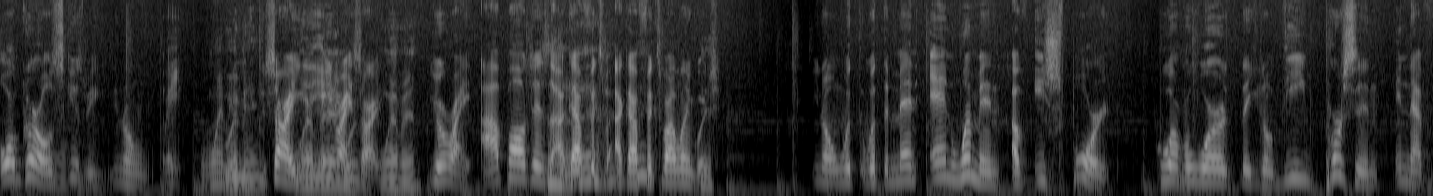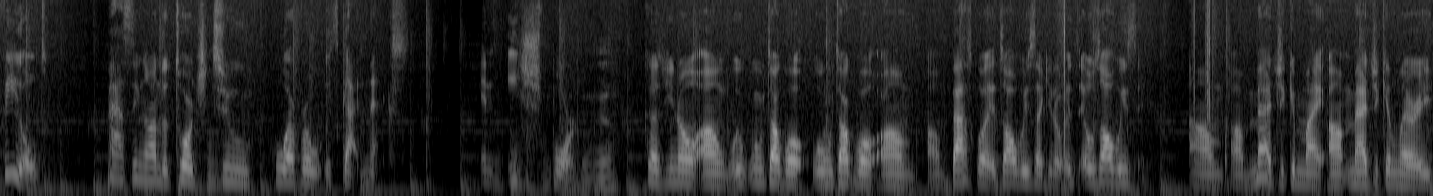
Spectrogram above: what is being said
or girls, excuse me. You know, Women. Women. sorry, you- Women, you're right. Sorry, women. you're right. I apologize. I got fixed. I got fixed my language. You know, with with the men and women of each sport, whoever were the you know the person in that field, passing on the torch to whoever was got next in each sport. Yeah. Because you know, um, when we talk about when we talk about um, um basketball, it's always like you know, it, it was always um, um Magic and Mike, um, Magic and Larry,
